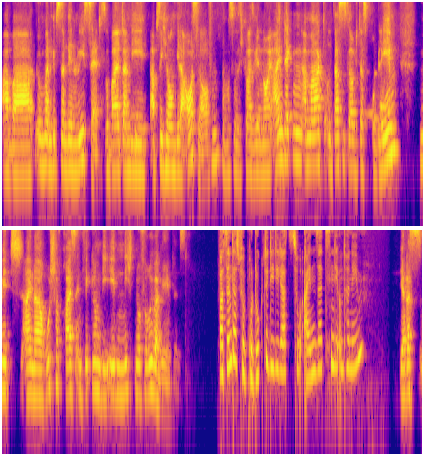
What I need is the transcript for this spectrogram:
Aber irgendwann gibt es dann den Reset, sobald dann die Absicherungen wieder auslaufen. Dann muss man sich quasi wieder neu eindecken am Markt. Und das ist, glaube ich, das Problem mit einer Rohstoffpreisentwicklung, die eben nicht nur vorübergehend ist. Was sind das für Produkte, die die dazu einsetzen, die Unternehmen? Ja, das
